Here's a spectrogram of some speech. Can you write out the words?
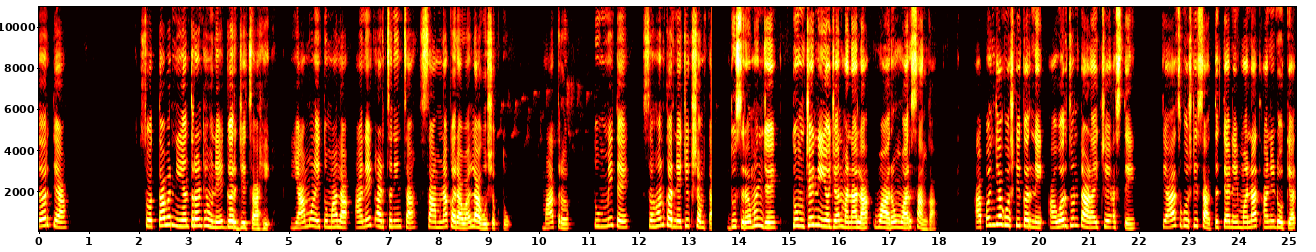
तर त्या स्वतःवर नियंत्रण ठेवणे गरजेचं आहे. यामुळे तुम्हाला अनेक अडचणींचा सामना करावा लागू शकतो. मात्र तुम्ही ते सहन करण्याची क्षमता. दुसरं म्हणजे तुमचे नियोजन मनाला वारंवार सांगा. आपण ज्या गोष्टी करणे आवर्जून टाळायचे असते त्याच गोष्टी सातत्याने मनात आणि डोक्यात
